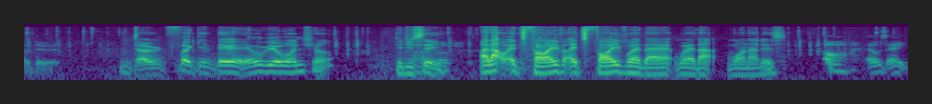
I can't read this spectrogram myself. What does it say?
I do it. Don't fucking do it, it'll be a one shot. Did you Oh, see? Ah, that it's five. It's five where there, where that one ad is. Oh, that was eight.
